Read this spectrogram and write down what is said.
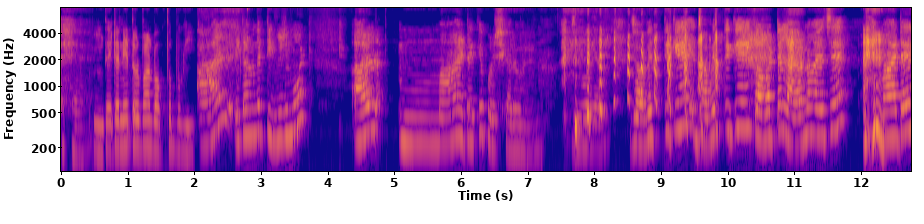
হ্যাঁ। তো এটা নিয়ে তোর মার বক্তব্য কি? আর এটা আমাদের টিভি রিমোট। আর মা এটাকে পরিষ্কার করে না। জবের থেকে জবের থেকে এই কভারটা লাগানো হয়েছে মা এটাকে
